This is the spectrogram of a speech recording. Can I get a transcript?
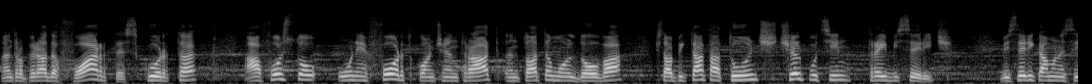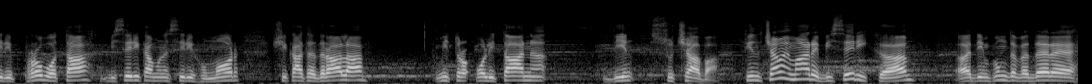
într-o perioadă foarte scurtă, a fost o, un efort concentrat în toată Moldova și s-au pictat atunci cel puțin trei biserici. Biserica Mănăstirii Probota, Biserica Mănăstirii Humor și Catedrala Mitropolitană din Suceava. Fiind cea mai mare biserică din punct de vedere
